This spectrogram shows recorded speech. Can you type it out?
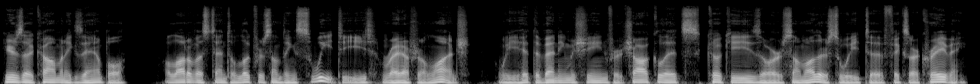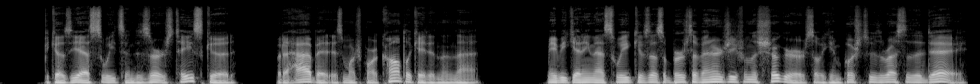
Here's a common example. A lot of us tend to look for something sweet to eat right after lunch. We hit the vending machine for chocolates, cookies, or some other sweet to fix our craving. Because yes, sweets and desserts taste good, but a habit is much more complicated than that. Maybe getting that sweet gives us a burst of energy from the sugar so we can push through the rest of the day.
